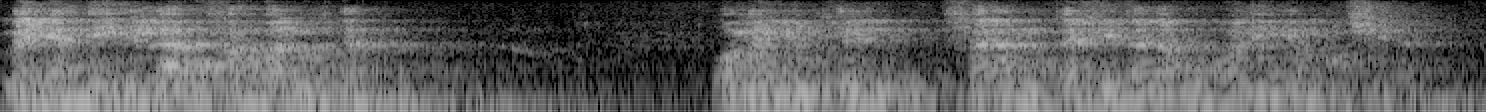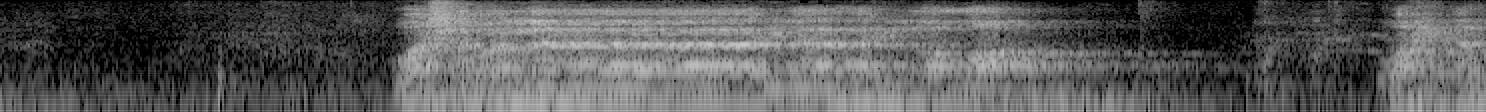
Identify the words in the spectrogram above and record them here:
من يهديه الله فهو المهتد ومن يضلل فلن تجد له وليا مرشدا. وأشهد أن لا إله إلا الله وحده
